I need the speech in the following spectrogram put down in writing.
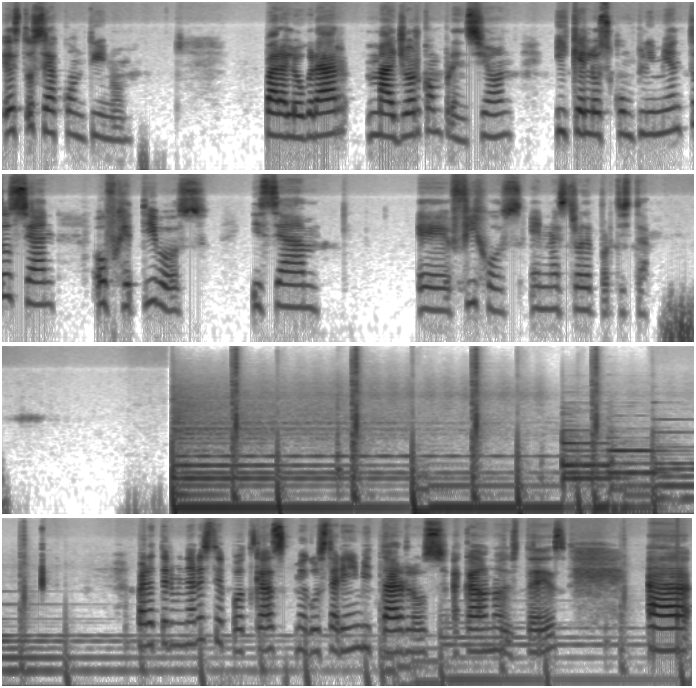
esto sea continuo, para lograr mayor comprensión y que los cumplimientos sean objetivos y sean eh, fijos en nuestro deportista. Para terminar este podcast, me gustaría invitarlos a cada uno de ustedes a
